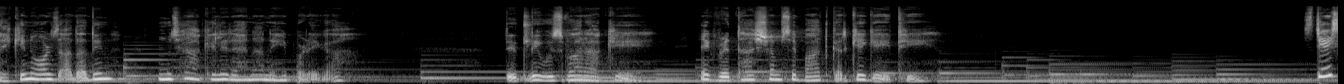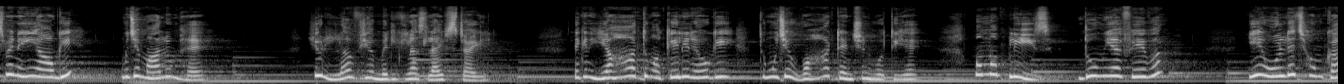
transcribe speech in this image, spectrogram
लेकिन और ज़्यादा दिन मुझे अकेले रहना नहीं पड़ेगा। तितली उस बार आके एक वृद्धाश्रम से बात करके गई थी। स्टेट्स में नहीं आओगी? मुझे मालूम है। You love your middle class life लेकिन यहाँ तुम अकेली रहोगी तो मुझे वहाँ टेंशन होती है। Mamma please do me a favour ये ओल्ड एज होम का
